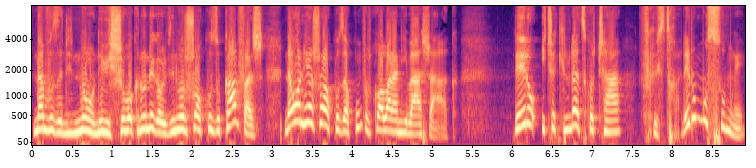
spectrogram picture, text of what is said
Navuze nti no ntibishoboka. None olivier niba ushobora kuza ukamfasha. Nawe ntiyashobora kuza kumfasha kuko abana ntibashaka. Rero icyo kintu ndazi ko cya furisitara rero umunsi umwe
